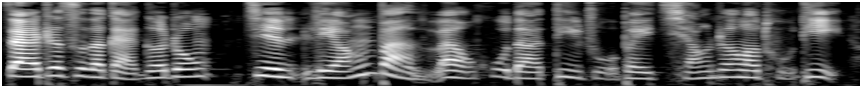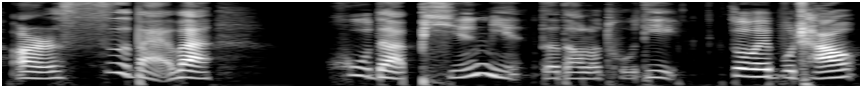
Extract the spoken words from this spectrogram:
在这次的改革中，近两百万户的地主被强征了土地，而四百万户的平民得到了土地作为补偿。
